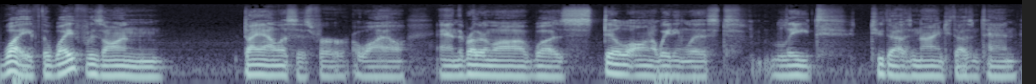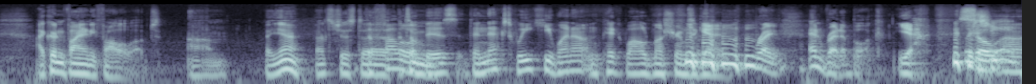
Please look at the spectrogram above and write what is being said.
wife. The wife was on dialysis for a while, and the brother-in-law was still on a waiting list late 2009, 2010. I couldn't find any follow-ups. Um, but yeah, that's just uh, The that's follow a- up is the next week he went out and picked wild mushrooms again. right and read a book. yeah. But So she, uh,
